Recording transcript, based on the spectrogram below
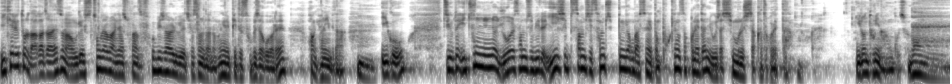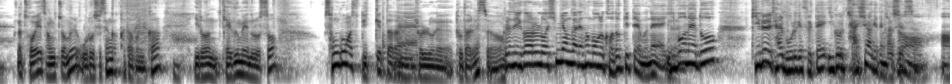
이 캐릭터로 나가자 해서 나온 게 시청자 여러분 안녕하십니까. 소비자를 위해 최선을 다하는 황현희 피드 소비자 고발의 황현입니다. 음. 이고 지금부터 2006년 6월 31일 23시 30분경 발생했던 폭행 사건에 대한 요기자 신문을 시작하도록 하겠다. 이런 톤이 나온 거죠. 네. 그러니까 저의 장점을 오롯이 생각하다 보니까 이런 개그맨으로서 성공할 수도 있겠다라는 네. 결론에 도달을 했어요. 그래서 이걸로 10년간의 성공을 거뒀기 때문에 이번에도 길을 잘 모르겠을 때 이걸 다시 하게 된 네. 그렇죠. 다시 거죠. 아.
